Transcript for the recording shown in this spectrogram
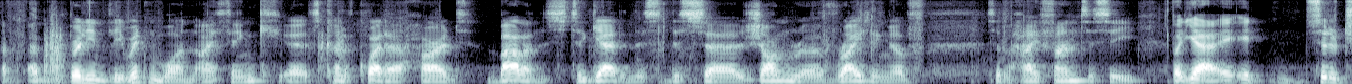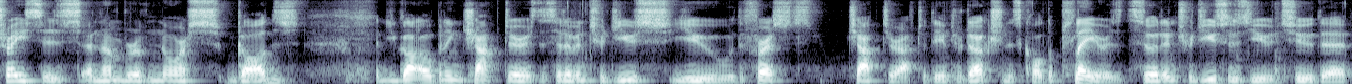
A, a brilliantly written one, I think. Uh, it's kind of quite a hard balance to get in this this uh, genre of writing of sort of high fantasy. But yeah, it, it sort of traces a number of Norse gods. You've got opening chapters that sort of introduce you. The first chapter after the introduction is called the Players, so it introduces you to the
